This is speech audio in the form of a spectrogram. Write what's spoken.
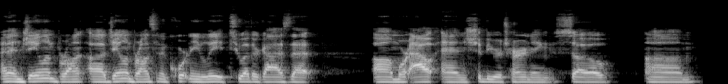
And then Jalen Brun- uh, Jalen Brunson and Courtney Lee, two other guys that um, were out and should be returning. So um,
